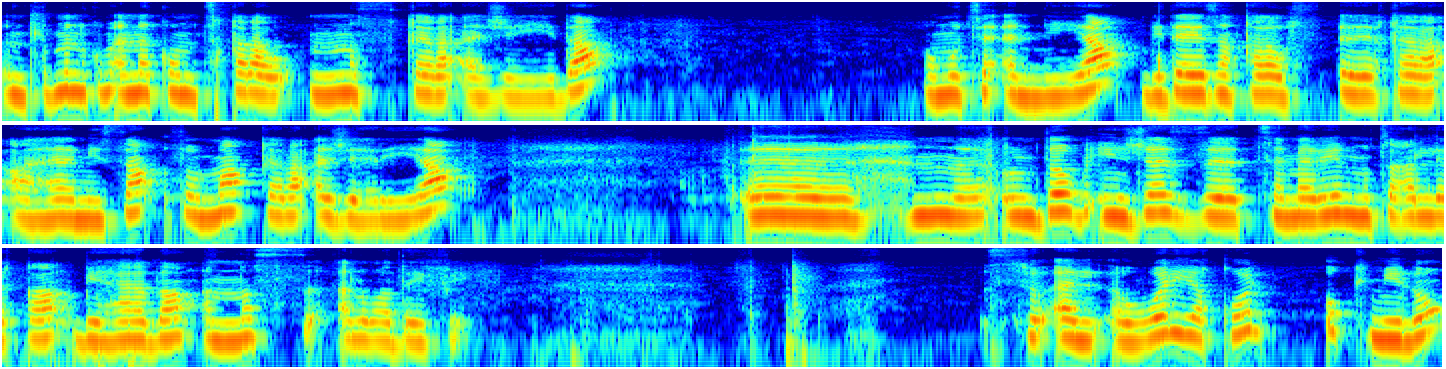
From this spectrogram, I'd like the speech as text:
نطلب منكم أنكم تقراو النص قراءة جيدة. ومتأنية. بداية نقراو قراءة هامسة ثم قراءة جهرية أه نبداو بإنجاز التمارين المتعلقة بهذا النص الوظيفي. السؤال الأول يقول أكمل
